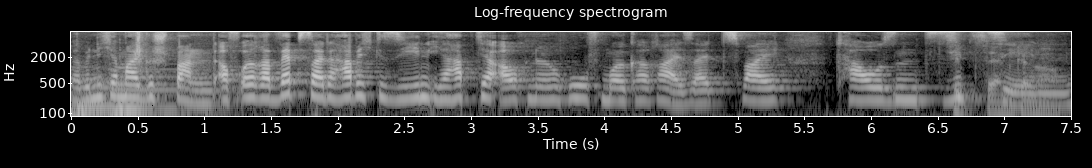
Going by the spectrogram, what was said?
Da bin ich ja mal gespannt. Auf eurer Webseite habe ich gesehen, ihr habt ja auch eine Hofmolkerei seit 2017. 17, genau.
